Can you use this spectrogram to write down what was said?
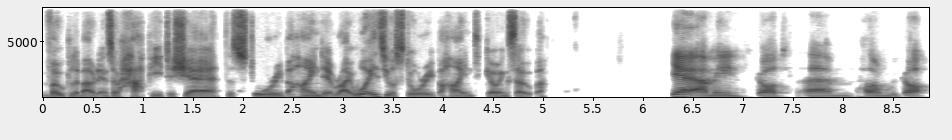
vocal about it and so happy to share the story behind it right? What is your story behind going sober? Yeah, I mean, God, um, how long we got?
